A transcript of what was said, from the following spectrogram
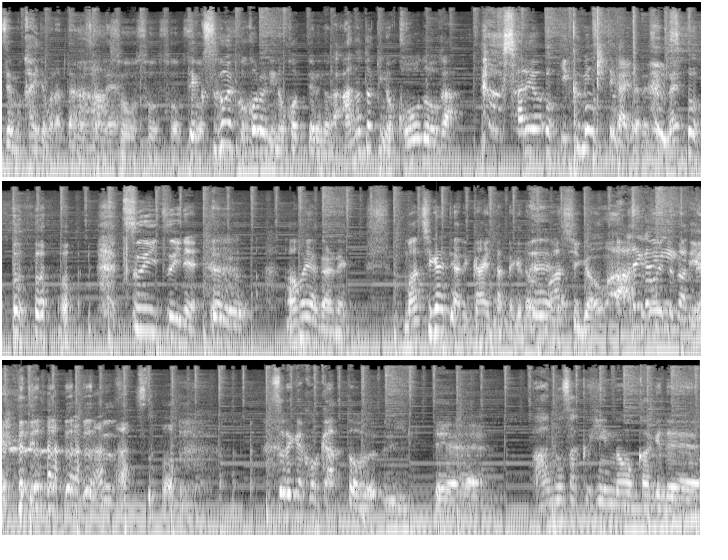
全部書いてもらったんですよね。そうそうそうですごい心に残ってるのがあの時の行動が あれを「行く道」って書いてあるんですよね。ついついねうん。アホやからね間違えてあれ書いたんだけど、ええマッシーが「うわあれがいいって言 そう。それがこうガッといってあの作品のおかげで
